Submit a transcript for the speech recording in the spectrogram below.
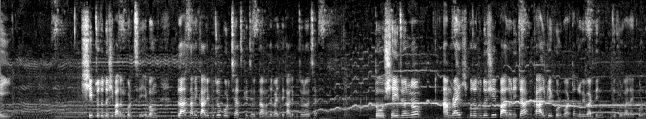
এই শিব চতুর্দশী পালন করছি এবং প্লাস আমি কালী পুজো করছি আজকে, যেহেতু আমাদের বাড়িতে কালী পুজো রয়েছে। তো সেই জন্য আমরা এই শিব চতুর্দশীর পালনীটা কালকে করব, অর্থাৎ রবিবার দিন দুপুরবেলায় করব।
